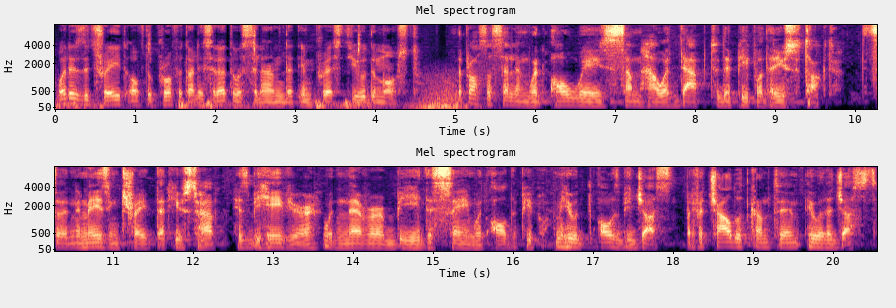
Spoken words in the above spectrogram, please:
What is the trait of the Prophet ﷺ that impressed you the most? The Prophet ﷺ would always somehow adapt to the people that he used to talk to. It's an amazing trait that he used to have his behavior would never be the same with all the people. I mean, he would always be just. But if a child would come to him, he would adjust.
